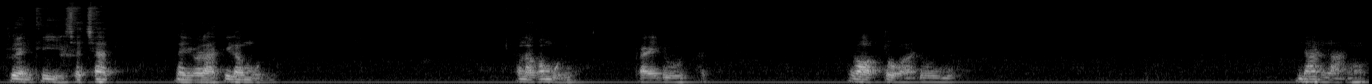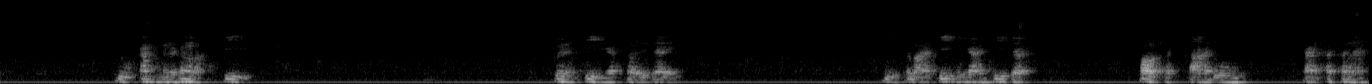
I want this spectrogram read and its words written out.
เคลื่อนที่ชัดๆ ในเวลาที่เราหมุนแล้วเราก็หมุนไปดูรอบตัวดู ด้านหลัง ดูกล้ามเนื้อข้างหลังที่เพื่อนที่ครับเราจะได้มีสมาธิในการที่จะเฝ้าจับตาดูการพัฒนา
